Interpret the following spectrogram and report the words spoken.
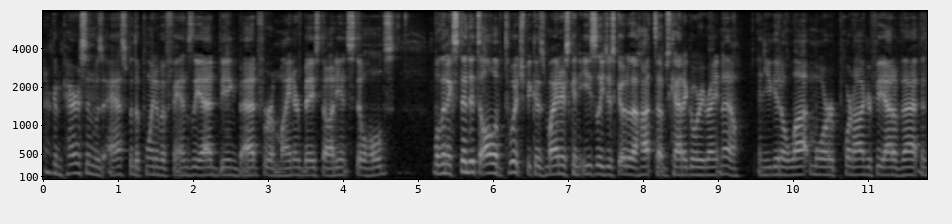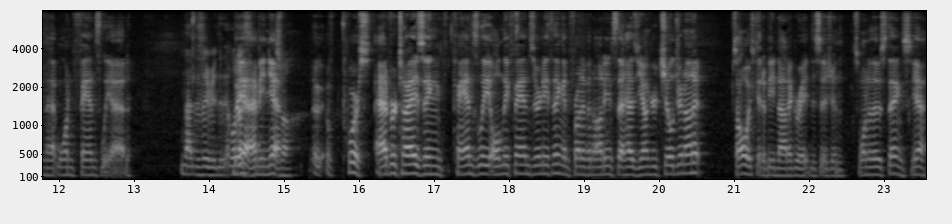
Our comparison was asked, but the point of a Fansly ad being bad for a minor-based audience still holds. Well, then extend it to all of Twitch because minors can easily just go to the hot tubs category right now, and you get a lot more pornography out of that than that one Fansly ad. Not necessarily. Well, Well, yeah, I mean, yeah, well. Of course, advertising Fansly, OnlyFans, or anything in front of an audience that has younger children on it, it's always going to be not a great decision. It's one of those things, yeah.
